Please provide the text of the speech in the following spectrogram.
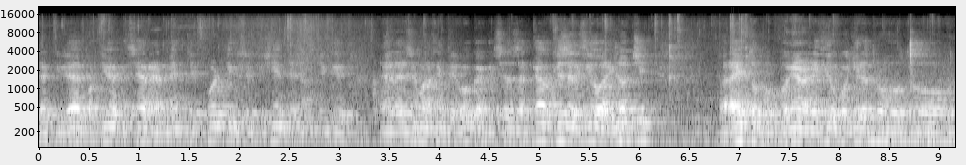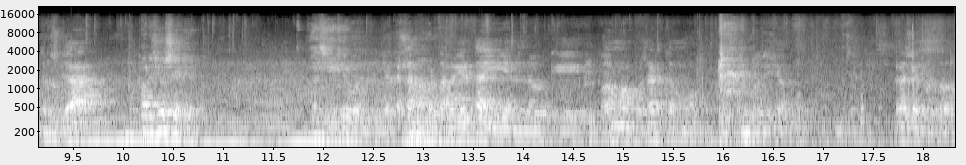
la actividad deportiva que sea realmente fuerte y que sea eficiente. Así que agradecemos a la gente de Boca que se haya acercado, que haya elegido Bariloche para esto, porque podrían haber elegido cualquier otro, otra ciudad. Pareció serio. Así que bueno, y acá están las puertas abiertas y en lo que podamos apoyar estamos en posición. Gracias por todo.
